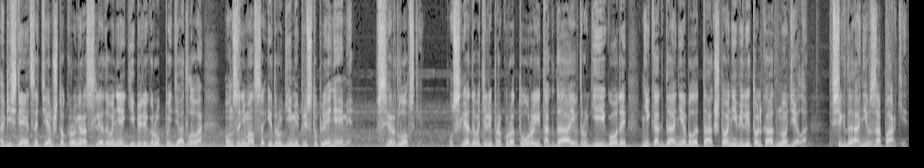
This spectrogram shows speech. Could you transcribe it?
объясняется тем, что кроме расследования гибели группы Дятлова он занимался и другими преступлениями. В Свердловске. У следователей прокуратуры и тогда, и в другие годы никогда не было так, что они вели только одно дело. Всегда они в зоопарке.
